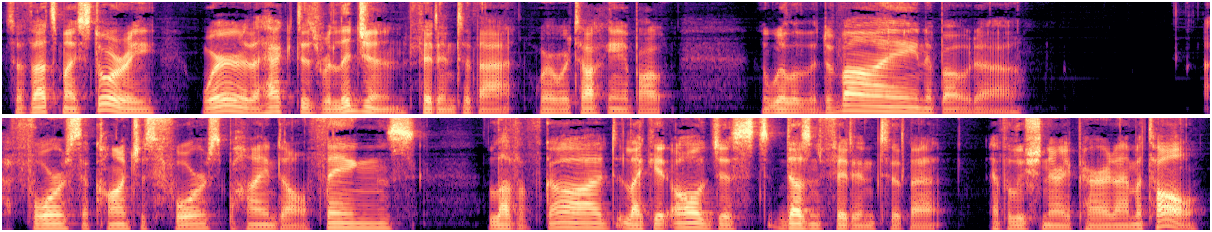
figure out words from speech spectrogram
So, if that's my story, where the heck does religion fit into that? Where we're talking about the will of the divine, about uh, a force, a conscious force behind all things, love of God. Like it all just doesn't fit into that evolutionary paradigm at all.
